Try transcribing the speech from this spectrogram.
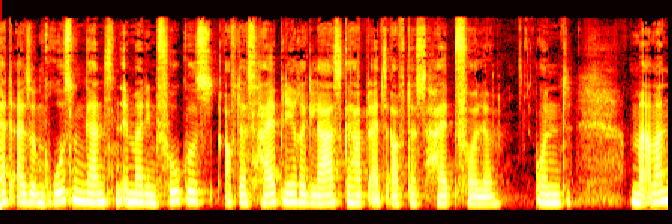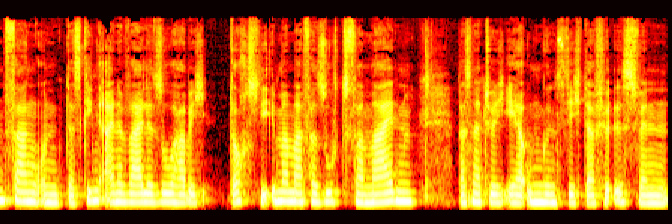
hat also im Großen und Ganzen immer den Fokus auf das halbleere Glas gehabt als auf das halbvolle. Und am Anfang, und das ging eine Weile so, habe ich doch sie immer mal versucht zu vermeiden, was natürlich eher ungünstig dafür ist, wenn,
